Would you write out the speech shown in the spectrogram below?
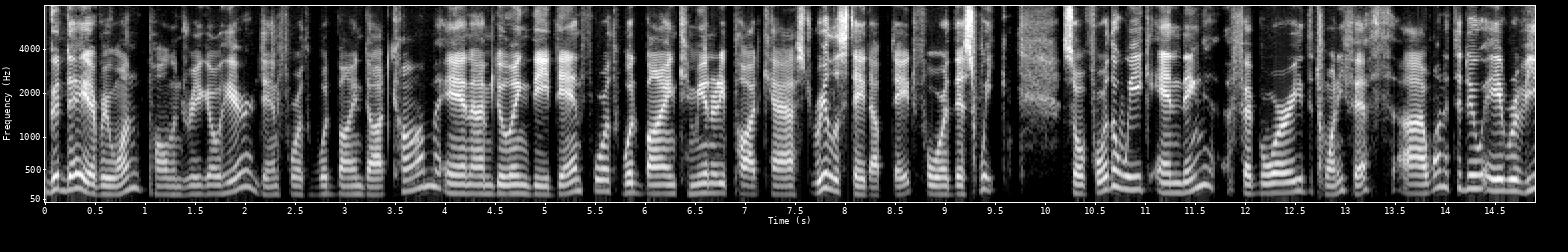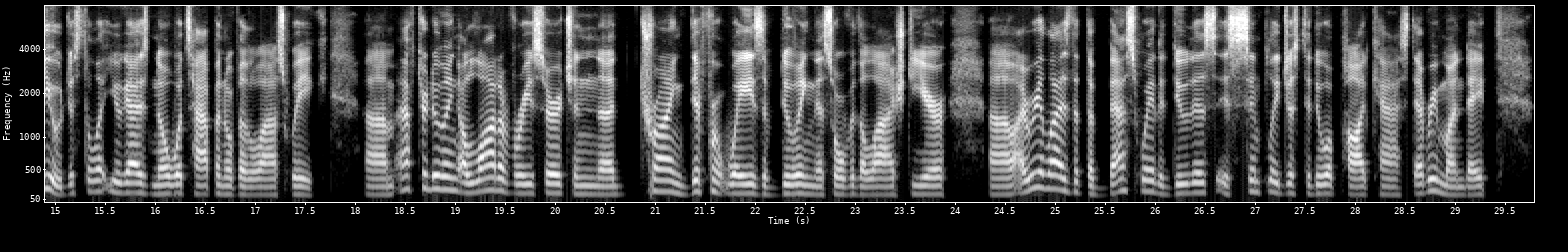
Good day, everyone. Paul Andrigo here, danforthwoodbine.com, and I'm doing the Danforth Woodbine Community Podcast Real Estate Update for this week. So, for the week ending February the 25th, uh, I wanted to do a review just to let you guys know what's happened over the last week. Um, after doing a lot of research and uh, trying different ways of doing this over the last year, uh, I realized that the best way to do this is simply just to do a podcast every Monday.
